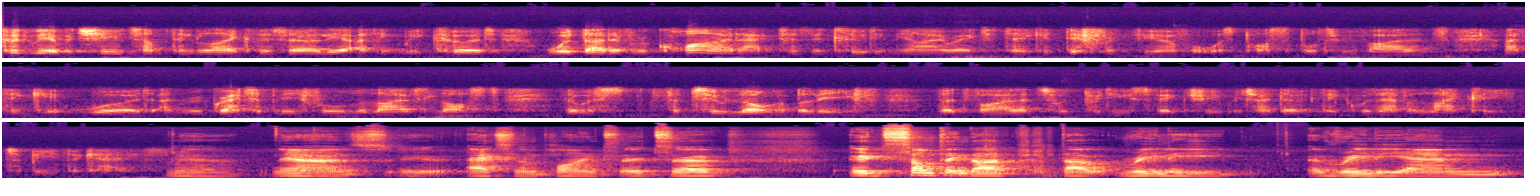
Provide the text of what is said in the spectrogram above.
Could we have achieved something like this earlier? I think we could. Would that have required actors, including the IRA, to take a different view of what was possible through violence? I think it would, and regrettably for all the lives lost, there was for too long a belief that violence would produce victory, which I don't think was ever likely to be the case. Yeah, yeah, it's excellent point. It's uh, it's something that that really, really um,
